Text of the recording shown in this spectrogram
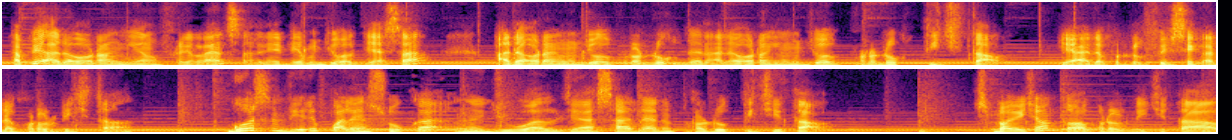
Tapi ada orang yang freelance, artinya dia menjual jasa, ada orang yang menjual produk, dan ada orang yang menjual produk digital. Ya, ada produk fisik, ada produk digital. Gue sendiri paling suka ngejual jasa dan produk digital. Sebagai contoh, produk digital,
